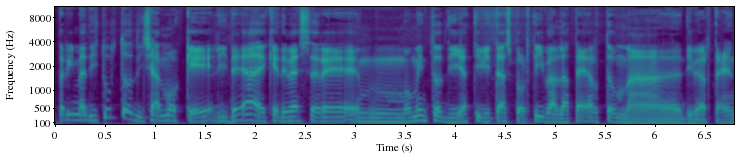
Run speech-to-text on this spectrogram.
Prima di tutto diciamo che l'idea è che deve essere un momento di attività sportiva all'aperto ma divertente,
